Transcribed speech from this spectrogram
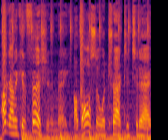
I got a confession to make. I'm also attracted to that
